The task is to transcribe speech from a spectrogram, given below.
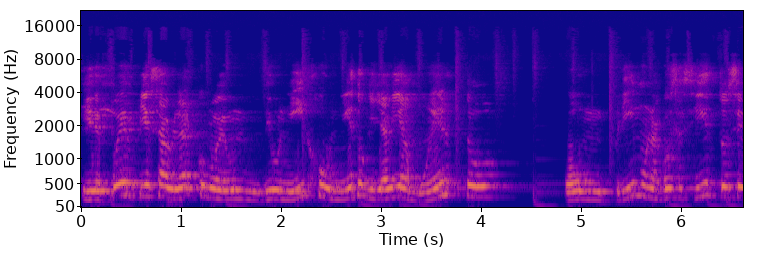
Y después empieza a hablar como de un, de un hijo, un nieto que ya había muerto, o un primo, una cosa así. Entonces,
